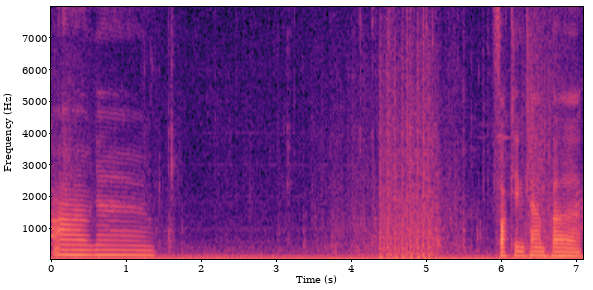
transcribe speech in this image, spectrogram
Oh no. Fucking camper.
